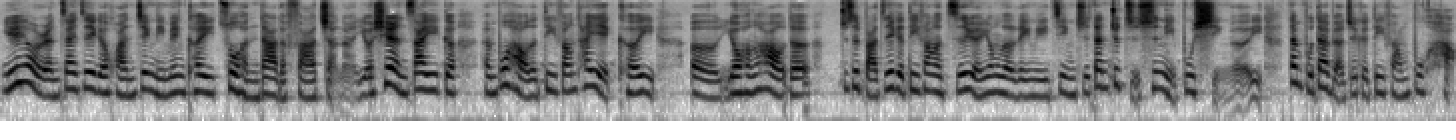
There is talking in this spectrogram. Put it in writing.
也有人在这个环境里面可以做很大的发展啊。有些人在一个很不好的地方，他也可以呃有很好的，就是把这个地方的资源用的淋漓尽致。但就只是你不行而已，但不代表这个地方不好。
